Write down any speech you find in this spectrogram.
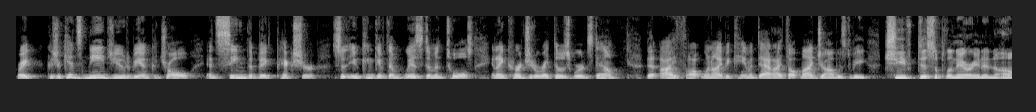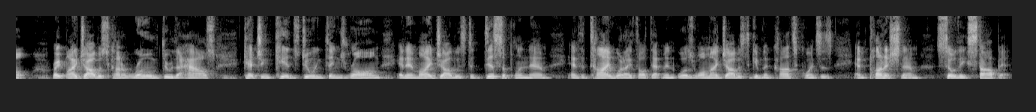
right? Because your kids need you to be in control and seeing the big picture so that you can give them wisdom and tools. And I encourage you to write those words down. That I thought when I became a dad, I thought my job was to be chief disciplinarian in the home right? My job was to kind of roam through the house, catching kids doing things wrong. And then my job was to discipline them. And at the time, what I thought that meant was, well, my job is to give them consequences and punish them so they stop it.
